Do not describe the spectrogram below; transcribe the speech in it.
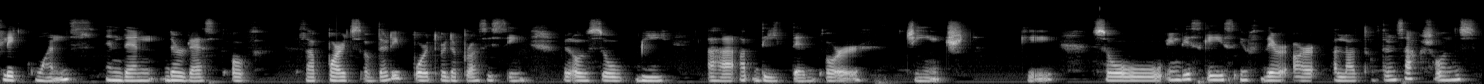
click once and then the rest of the parts of the report or the processing will also be uh, updated or changed. Okay. So in this case if there are a lot of transactions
